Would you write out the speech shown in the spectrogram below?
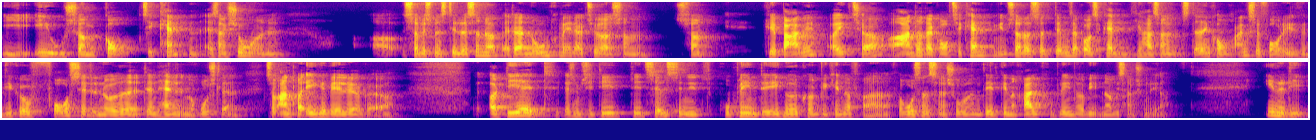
i EU, som går til kanten af sanktionerne, og så hvis man stiller sådan op, at der er nogle private aktører, som, som bliver bange og ikke tør, og andre, der går til kanten, jamen så er der så dem, der går til kanten, de har sådan stadig en konkurrencefordel, for de kan jo fortsætte noget af den handel med Rusland, som andre ikke vælger at gøre. Og det er et, jeg skal sige, det, det er et selvstændigt problem. Det er ikke noget, kun vi kender fra, fra Ruslands sanktioner, men det er et generelt problem, når vi, når vi sanktionerer. En af de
